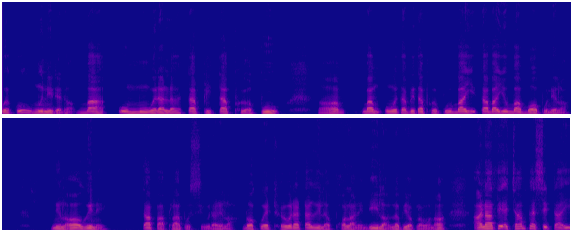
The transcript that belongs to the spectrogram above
ဝဲကိုမူနေတယ်တော့ဘာဥမူဝဲရလတပ်ပလီတပ်ဖူအပူနော်ဘာဥတပ်ပလီတပ်ဖူအပူဘာတဘယူဘဘောပူနေလောနေလောဥကိနေတာပါဖလာပူစီဝဒနေလောဒေါကွဲထွေဝဒတဂီလဖောလာနေဒီလောလပြောကလောမနော်အာနာတိအချမ်းဖက်စစ်တိုင်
